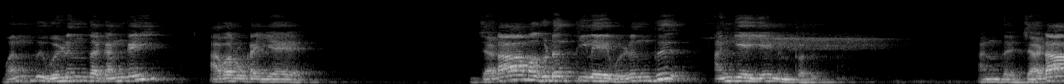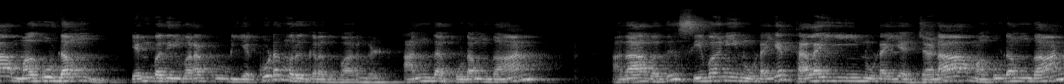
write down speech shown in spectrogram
வந்து விழுந்த கங்கை அவருடைய ஜடாமகுடத்திலே விழுந்து அங்கேயே நின்றது. அந்த ஜடாமகுடம் என்பதில் வரக்கூடிய குடம் இருக்கிறது பாருங்கள். அந்த குடம்தான் அதாவது சிவனினுடைய தலையினுடைய ஜடாமகுடம்தான்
